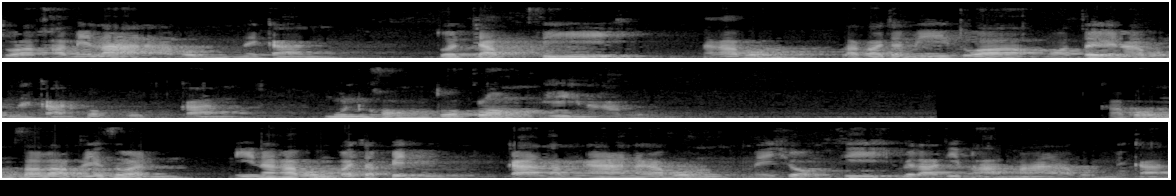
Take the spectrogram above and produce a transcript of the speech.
ตัวคาเมล่านะครับผมในการตรวจจับสีนะครับผมแล้วก็จะมีตัวมอเตอร์นะครับผมในการควบคุมการ หมุนของตัวกล้องเองนะครับผม ครับผมสำหรับในส่วนนี้นะครับ ผมก็จะเป็นการทำงานนะครับ ผมในช่วงที่เวลาที่ผ่านมานะครับผมในการ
